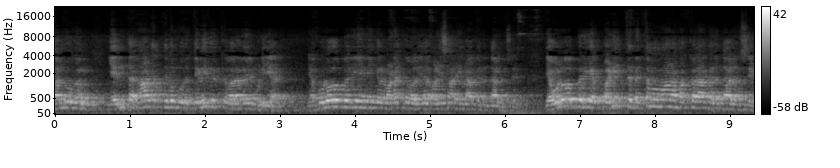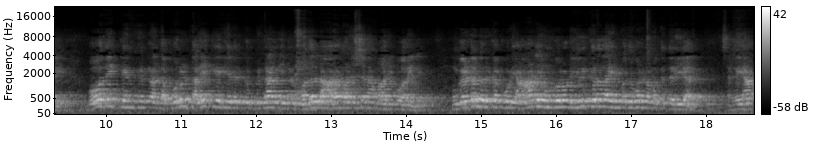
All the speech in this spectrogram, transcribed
சமூகம் எந்த காலத்திலும் ஒரு தெளிவிற்கு வரவே முடியாது. எவ்வளவு பெரிய நீங்கள் வணக்க வழி வழிசாலைகளாக இருந்தாலும் சரி எவ்வளவு பெரிய படித்த மெத்தமமான மக்களாக இருந்தாலும் சரி போதைக்கு என்கின்ற அந்த பொருள் தலைக்கேறியதற்கு பின்னால் நீங்கள் முதல்ல அற மனுஷனா மாறி போறீங்க. உங்களிடம் இருக்கக்கூடிய ஆடை உங்களோடு இருக்கிறதா என்பது கூட நமக்கு தெரியாது. சகையான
